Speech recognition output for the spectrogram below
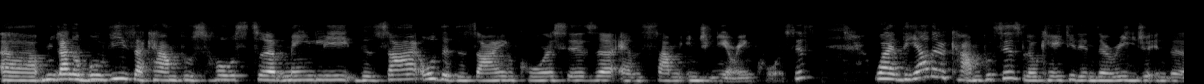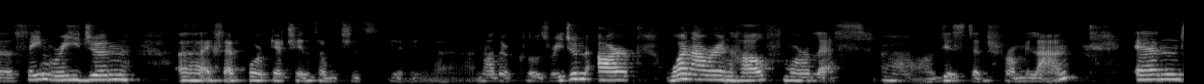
Uh, Milano Bovisa campus hosts uh, mainly design, all the design courses uh, and some engineering courses, while the other campuses located in the region, in the same region, uh, except for Piacenza, which is in uh, another close region, are one hour and a half, more or less, uh, distant from Milan. And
